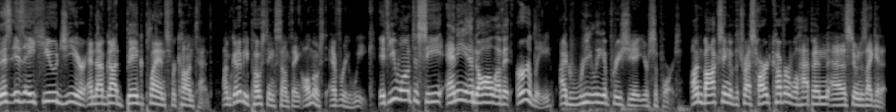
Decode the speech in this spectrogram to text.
This is a huge year and I've got big plans for content. I'm going to be posting something almost every week. If you want to see any and all of it early, I'd really appreciate your support. Unboxing of the Tress hardcover will happen as soon as I get it,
